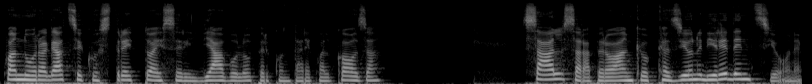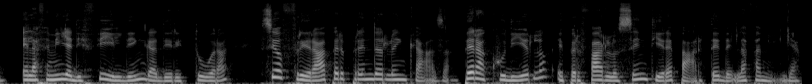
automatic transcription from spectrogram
Quando un ragazzo è costretto a essere il diavolo per contare qualcosa? Sal sarà però anche occasione di redenzione e la famiglia di Fielding addirittura si offrirà per prenderlo in casa, per accudirlo e per farlo sentire parte della famiglia.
